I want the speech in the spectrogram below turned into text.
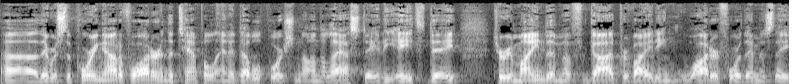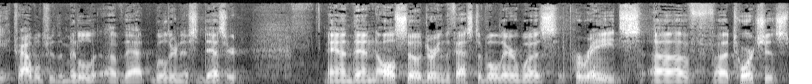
Uh, there was the pouring out of water in the temple and a double portion on the last day, the eighth day, to remind them of God providing water for them as they traveled through the middle of that wilderness desert. And then also during the festival, there was parades of uh, torches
